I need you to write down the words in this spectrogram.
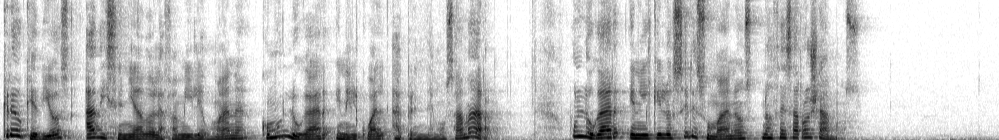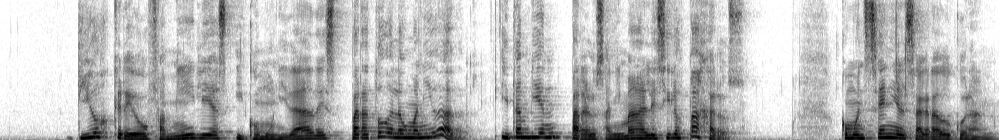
Creo que Dios ha diseñado la familia humana como un lugar en el cual aprendemos a amar, un lugar en el que los seres humanos nos desarrollamos. Dios creó familias y comunidades para toda la humanidad y también para los animales y los pájaros. Como enseña el Sagrado Corán,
